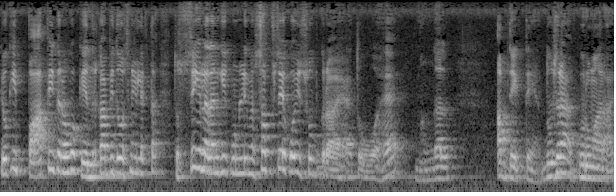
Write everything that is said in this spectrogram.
क्योंकि पापी ग्रह को केंद्र का भी दोष नहीं लगता। तो सिंह लगन की कुंडली में सबसे कोई शुभ ग्रह है तो वो है मंगल। अब देखते हैं। दूसरा, गुरु महाराज।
